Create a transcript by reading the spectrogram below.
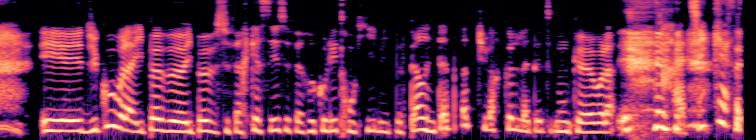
Et du coup, voilà, ils peuvent, ils peuvent se faire casser, se faire recoller tranquille, ils peuvent perdre une tête, hop, tu leur colles la tête. Donc euh, voilà. Pratique. Euh,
